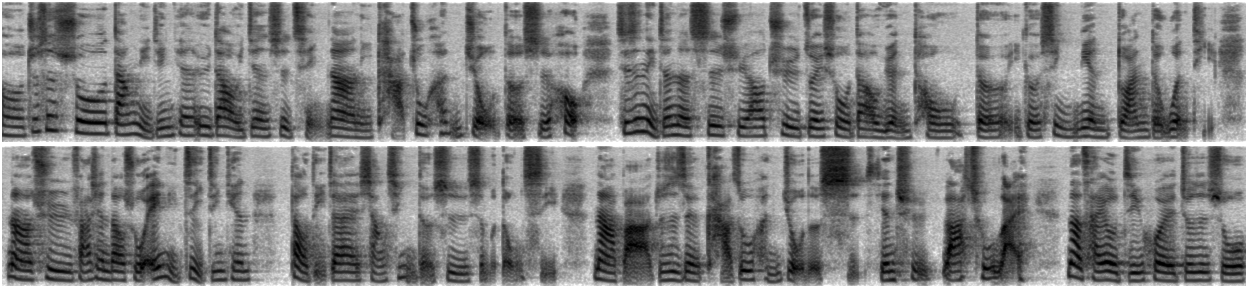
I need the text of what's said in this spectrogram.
呃，就是说，当你今天遇到一件事情，那你卡住很久的时候，其实你真的是需要去追溯到源头的一个信念端的问题，那去发现到说，哎，你自己今天到底在相信的是什么东西？那把就是这个卡住很久的事先去拉出来，那才有机会，就是说，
